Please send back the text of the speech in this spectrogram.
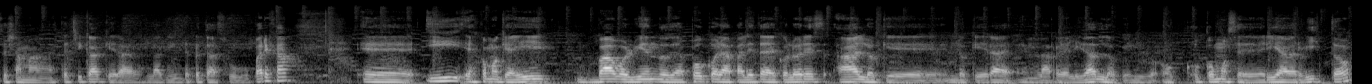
se llama esta chica, que era la que interpreta a su pareja. Eh, y es como que ahí va volviendo de a poco la paleta de colores a lo que, lo que era en la realidad, lo que, o, o cómo se debería haber visto.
